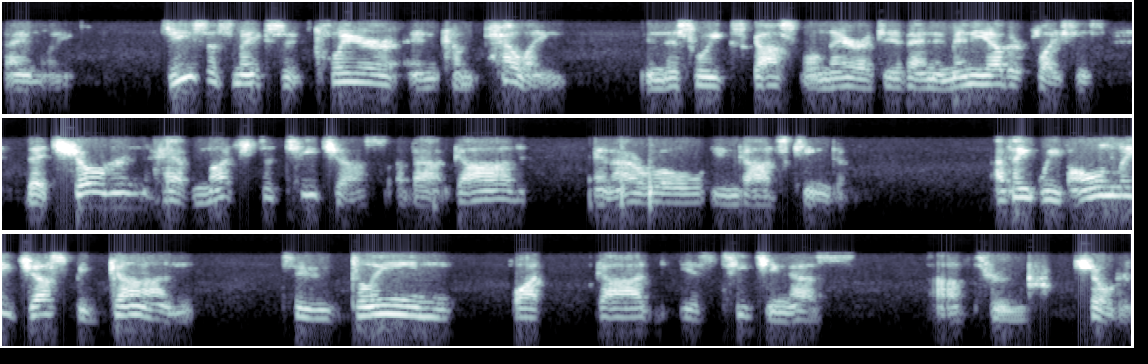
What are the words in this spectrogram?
family. Jesus makes it clear and compelling in this week's gospel narrative and in many other places that children have much to teach us about God and our role in God's kingdom. I think we've only just begun to glean what God is teaching us uh, through children.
